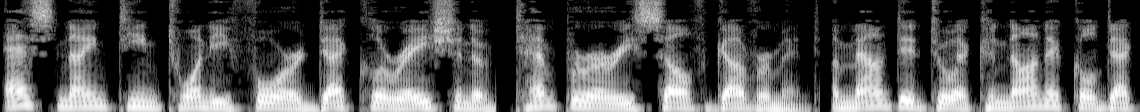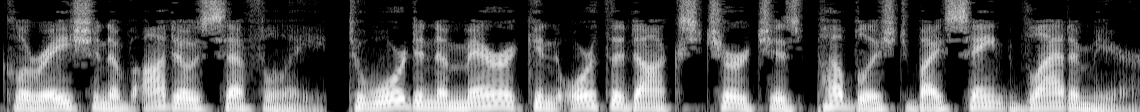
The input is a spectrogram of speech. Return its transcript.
S 1924 declaration of temporary self-government amounted to a canonical declaration of autocephaly, toward an American Orthodox Church as published by Saint Vladimir.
